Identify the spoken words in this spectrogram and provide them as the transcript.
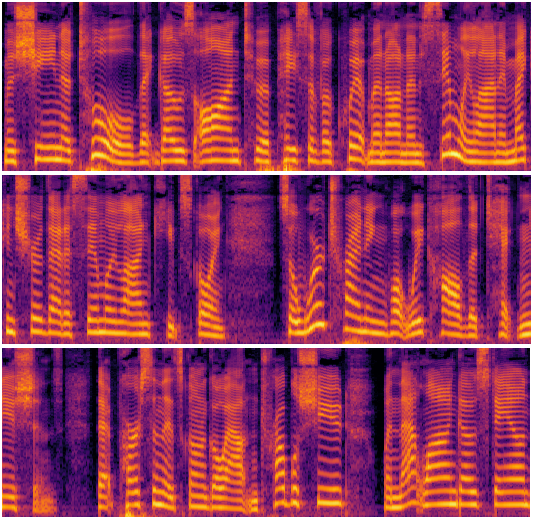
machine a tool that goes on to a piece of equipment on an assembly line and making sure that assembly line keeps going. So we're training what we call the technicians, that person that's going to go out and troubleshoot. When that line goes down,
